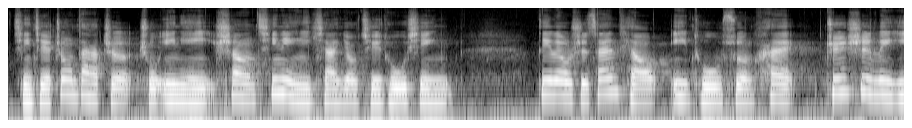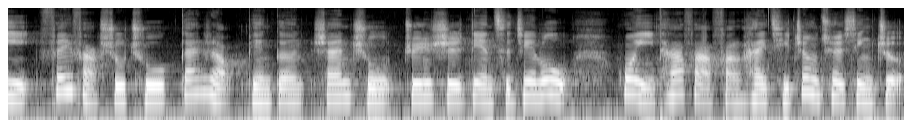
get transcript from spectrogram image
情节重大者，处一年以上七年以下有期徒刑。第六十三条，意图损害军事利益，非法输出、干扰、变更、删除军事电磁记录，或以他法妨害其正确性者，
